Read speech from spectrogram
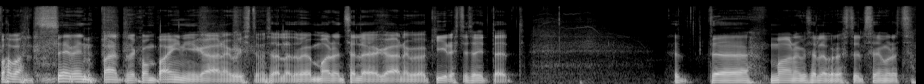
vabalt, see vend paneb talle kombaini ka nagu istumise alla, ta võib, ma arvan, et sellega ka nagu kiiresti sõita, et et äh, ma nagu selle pärast üldse ei muretse.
